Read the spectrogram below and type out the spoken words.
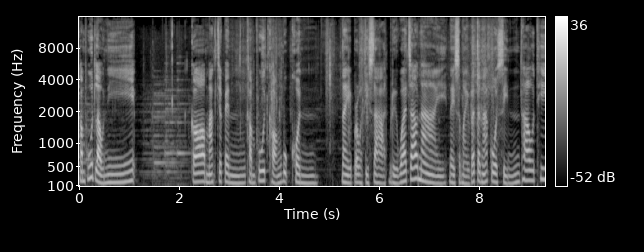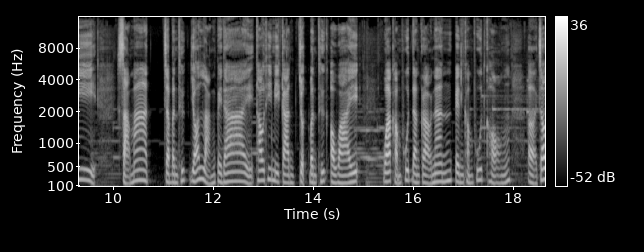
คำพูดเหล่านี้ ก็มักจะเป็นคำพูดของบุคคล ในประวัติศาสตร์ หรือว่าเจ้านายในสมัยรัตนโกสินทร์เท่าที่สามารถจะบันทึกย้อนหลังไปได้ เท่าที่มีการจดบันทึกเอาไว้ ว่าคำพูดดังกล่าวนั้นเป็นคำพูดของเออเจ้า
